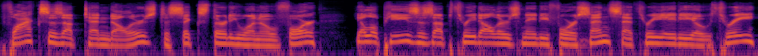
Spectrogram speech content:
Flax is up $10 to 631.04. Yellow peas is up $3.84 at 380.03.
